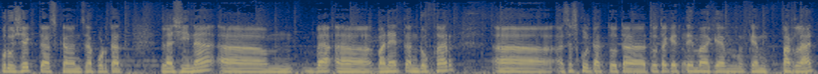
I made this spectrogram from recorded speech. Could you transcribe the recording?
projectes que ens ha portat la Gina, eh, eh, Benet Andújar, eh, has escoltat tot, eh, tot aquest tema que hem, que hem parlat.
